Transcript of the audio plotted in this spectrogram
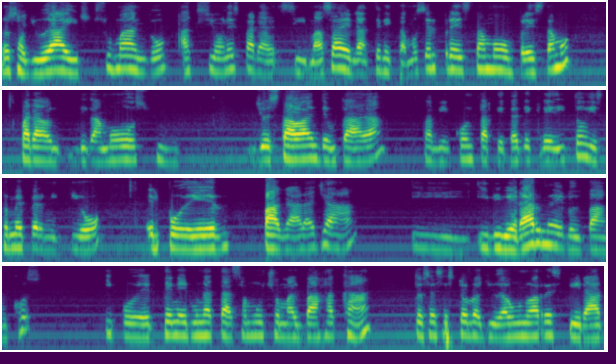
nos ayuda a ir sumando acciones para si más adelante necesitamos el préstamo, un préstamo para, digamos, yo estaba endeudada también con tarjetas de crédito y esto me permitió el poder pagar allá y, liberarme de los bancos y poder tener una tasa mucho más baja acá. Entonces esto lo ayuda a uno a respirar,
